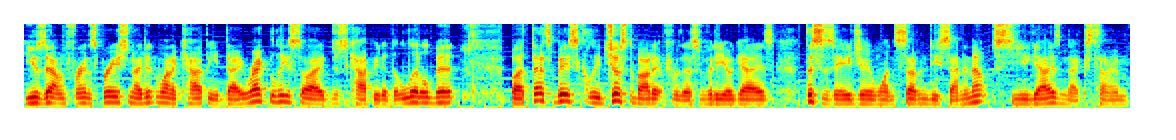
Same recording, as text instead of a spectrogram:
use that one for inspiration. I didn't want to copy directly, so I just copied it a little bit. But that's basically just about it for this video, guys. This is AJ170 signing out. See you guys next time.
